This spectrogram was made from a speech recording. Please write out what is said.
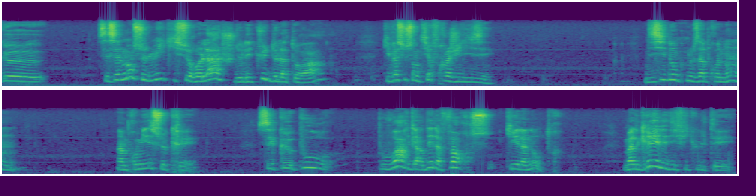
que c'est seulement celui qui se relâche de l'étude de la Torah qui va se sentir fragilisé. D'ici donc nous apprenons un premier secret, c'est que pour pouvoir garder la force qui est la nôtre, malgré les difficultés,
